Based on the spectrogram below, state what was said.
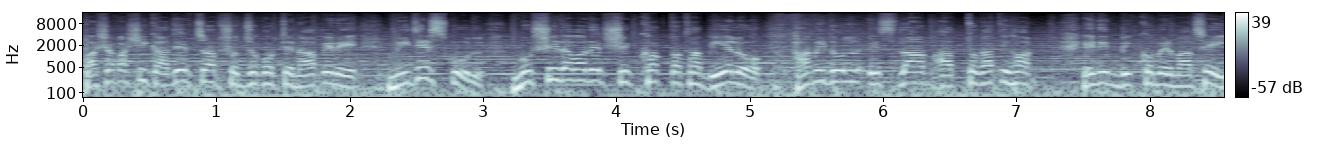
পাশাপাশি কাজের চাপ সহ্য করতে না পেরে নিজের স্কুল, মুর্শিদাবাদের শিক্ষক তথা বিএলও হামিদুল ইসলাম আত্মঘাতী হন। এদিন বিক্ষোভের মাঝেই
